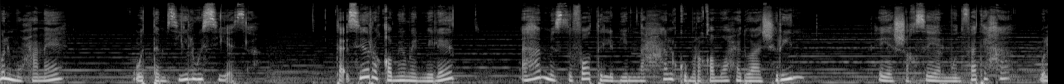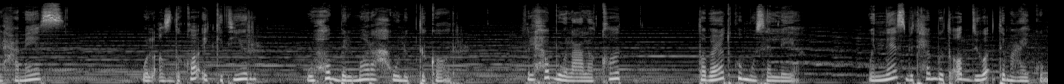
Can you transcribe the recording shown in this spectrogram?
والمحاماة والتمثيل والسياسة. تأثير رقم يوم الميلاد أهم الصفات اللي بيمنحها لكم رقم 21 هي الشخصية المنفتحة والحماس والأصدقاء الكتير وحب المرح والابتكار. في الحب والعلاقات طبيعتكم مسلية والناس بتحب تقضي وقت معاكم.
